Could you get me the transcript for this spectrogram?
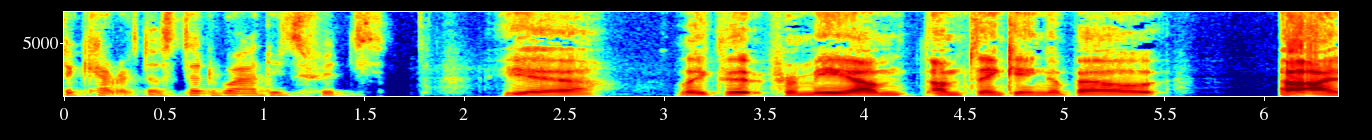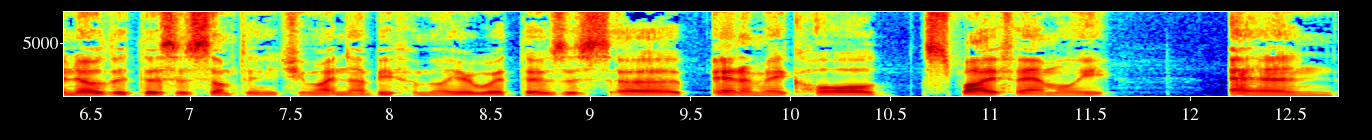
the characters that wear these fits. Yeah, like that for me, I'm I'm thinking about. I know that this is something that you might not be familiar with. There's this uh, anime called Spy Family, and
